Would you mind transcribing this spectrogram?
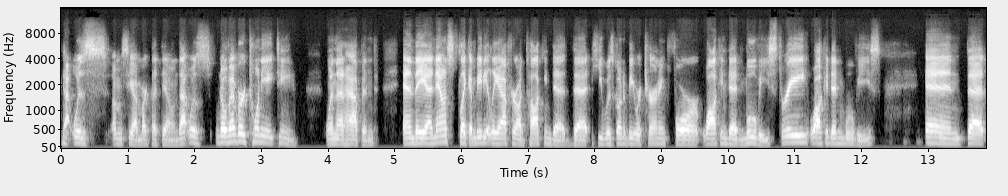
that was, let me see, I marked that down. That was November 2018 when that happened. And they announced like immediately after on Talking Dead that he was going to be returning for Walking Dead movies, three Walking Dead movies, and that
